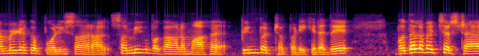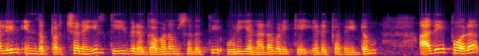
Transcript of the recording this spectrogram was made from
தமிழக போலீசாரால் சமீப காலமாக பின்பற்றப்படுகிறது. முதலமைச்சர் ஸ்டாலின் இந்த பிரச்சனையில் தீவிர கவனம் செலுத்தி உரிய நடவடிக்கை எடுக்க வேண்டும். அதே போல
